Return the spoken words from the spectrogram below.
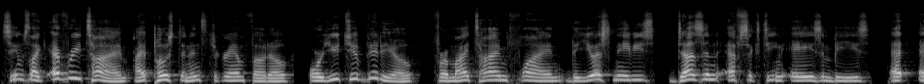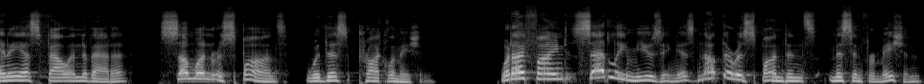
Seems like every time I post an Instagram photo or YouTube video for my time flying the U.S. Navy's dozen F 16 A's and B's at NAS Fallon, Nevada, someone responds with this proclamation. What I find sadly amusing is not the respondents' misinformation,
